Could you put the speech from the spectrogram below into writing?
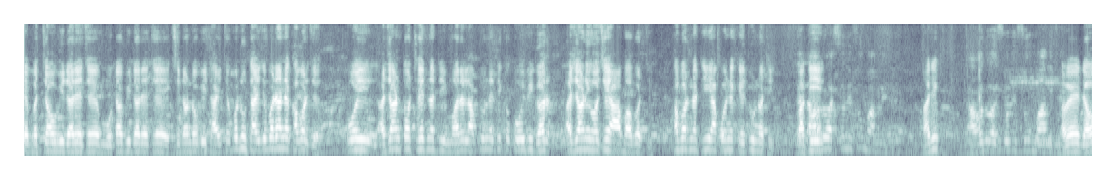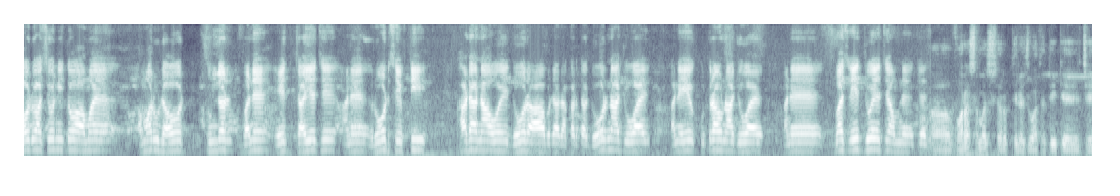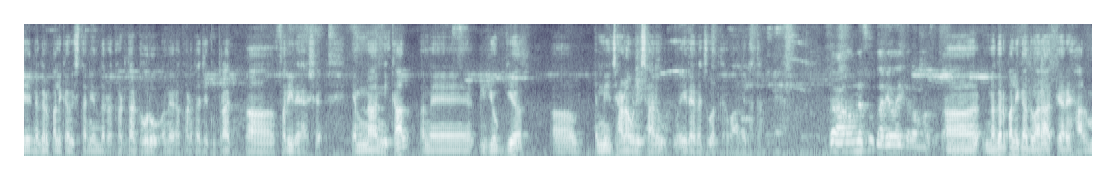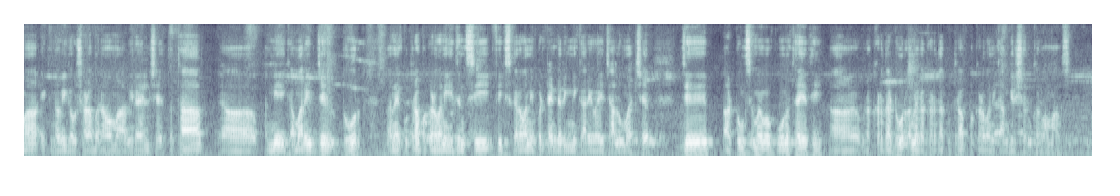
એ બચ્ચાઓ બી ડરે છે મોટા બી ડરે છે એક્સિડન્ટો બી થાય છે બધું થાય છે બધાને ખબર છે. કોઈ અજાણ તો છે જ નથી મારે લાગતું નથી કે કોઈ બી ઘર અજાણ્યું હશે આ બાબતથી. ખબર નથી આ કોઈને કહેતું નથી. બાકી હાજી? હવે દાહોદવાસીઓની તો અમે અમારું દાહોદ સુંદર બને એ જ ચાહીએ છીએ અને રોડ સેફટી ખાડા ના હોય, ઢોર આ બધા રખડતા, ઢોર ના જોવાય અને એ કૂતરાઓ ના જોવાય અને બસ એ જ જોઈએ છે અમને કે વોરા સમાજ તરફથી રજૂઆત હતી કે જે નગરપાલિકા વિસ્તારની અંદર રખડતા ઢોરો અને રખડતા જે કૂતરા ફરી રહ્યા છે, એમના નિકાલ અને યોગ્ય એમની જાળવણી સારું એ રજૂઆત કરવા આવેલ હતા. નગરપાલિકા દ્વારા અત્યારે હાલમાં એક નવી ગૌશાળા બનાવવામાં આવી રહેલ છે તથા અન્ય એક અમારી જે ઢોર અને કૂતરા પકડવાની એજન્સી ફિક્સ કરવાની પણ ટેન્ડરિંગની કાર્યવાહી ચાલુમાં જ છે. જે ટૂંક સમયમાં પૂર્ણ થયેથી રખડતા ઢોર અને રખડતા કૂતરા પકડવાની કામગીરી શરૂ કરવામાં આવશે.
